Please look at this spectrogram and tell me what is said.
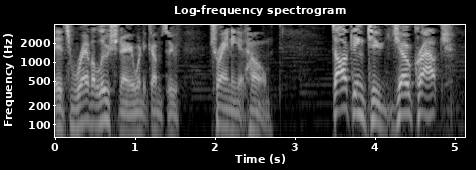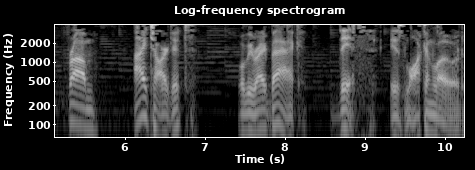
it's revolutionary when it comes to training at home. Talking to Joe Crouch from iTarget. We'll be right back. This is Lock and Load.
